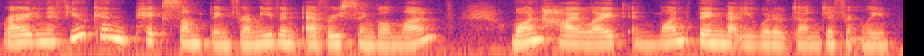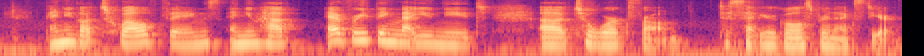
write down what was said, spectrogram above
right? And if you can pick something from even every single month, one highlight and one thing that you would have done differently, then you got 12 things and you have everything that you need uh, to work from to set your goals for next year.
